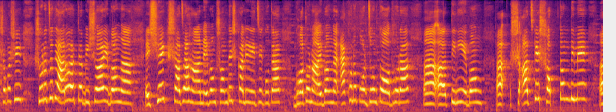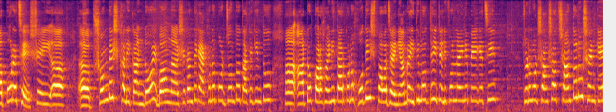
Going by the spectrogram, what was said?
পাশাপাশি সৌরজ্যোতি আরও একটা বিষয় এবং শেখ শাহজাহান এবং সন্দেশখালীর এই যে গোটা ঘটনা এবং এখনও পর্যন্ত অধরা তিনি এবং আজকে সপ্তম দিনে পড়েছে সেই সন্দেশখালী কাণ্ড এবং সেখান থেকে এখনও পর্যন্ত তাকে কিন্তু আটক করা হয়নি। তার কোনো হদিশ পাওয়া যায়নি। আমরা ইতিমধ্যেই টেলিফোন লাইনে পেয়ে গেছি। তৃণমূল সাংসদ শান্তনু সেনকে।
